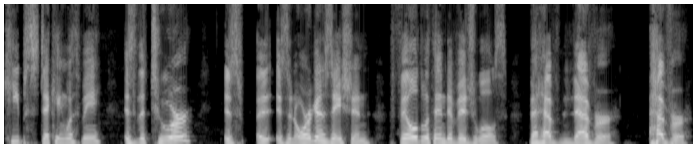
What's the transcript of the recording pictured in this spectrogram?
keeps sticking with me is the tour is is an organization filled with individuals that have never ever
